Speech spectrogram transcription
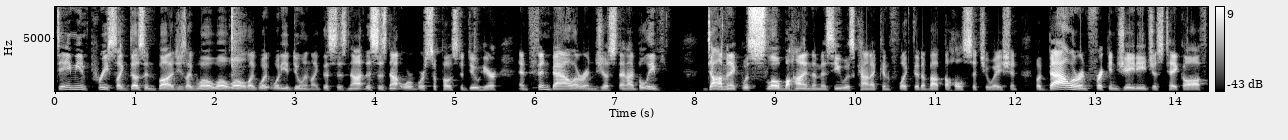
Damian Priest like doesn't budge. He's like, whoa, whoa, whoa! Like, what, what are you doing? Like, this is not this is not what we're supposed to do here. And Finn Balor and just and I believe Dominic was slow behind them as he was kind of conflicted about the whole situation. But Balor and frickin' JD just take off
